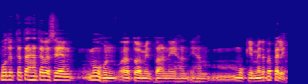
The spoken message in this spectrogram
Mutta että tähän tällaiseen muuhun toimintaan niin ihan, ihan mukin menevä peli.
